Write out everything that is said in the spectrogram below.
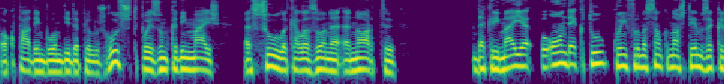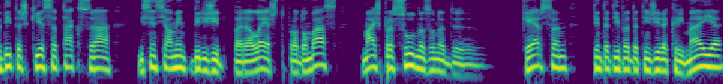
ocupada em boa medida pelos russos, depois um bocadinho mais a sul, aquela zona a norte da Crimeia. Onde é que tu, com a informação que nós temos, acreditas que esse ataque será essencialmente dirigido para leste, para o Donbass, mais para sul, na zona de Kherson, tentativa de atingir a Crimeia?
